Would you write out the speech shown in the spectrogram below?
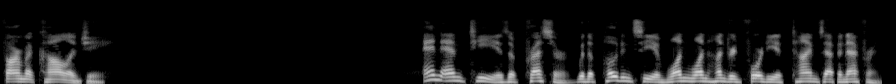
Pharmacology NMT is a pressor, with a potency of 1 140th times epinephrine.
